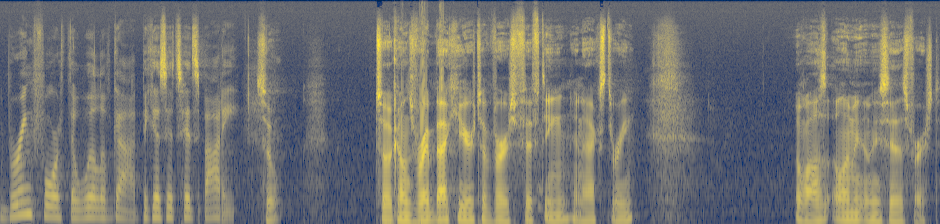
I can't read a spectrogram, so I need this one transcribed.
bring forth the will of God because it's his body. So, so it comes right back here to verse 15 in Acts 3. Well, I'll- oh, let me let me say this first.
